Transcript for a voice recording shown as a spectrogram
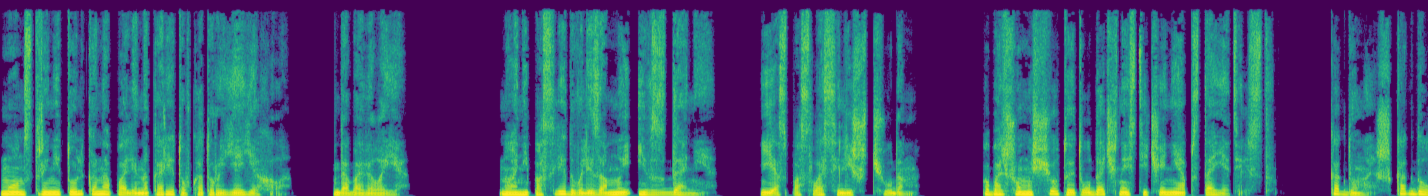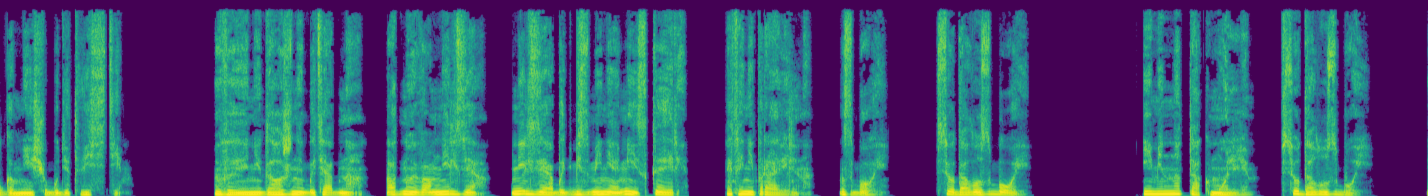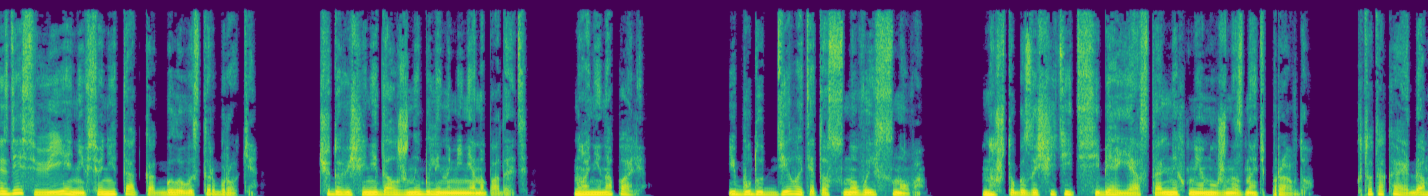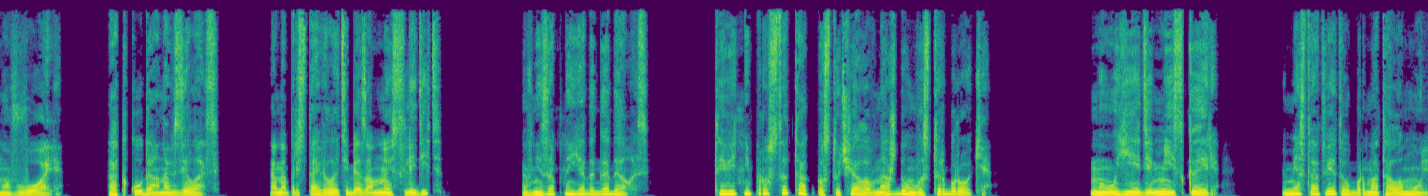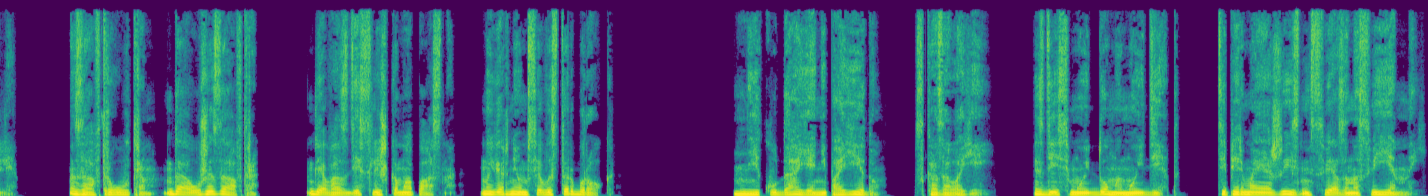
«Монстры не только напали на карету, в которой я ехала», — добавила я. «Но они последовали за мной и в здание. Я спаслась лишь чудом. По большому счету, это удачное стечение обстоятельств. Как думаешь, как долго мне еще будет вести? «Вы не должны быть одна. Одной вам нельзя. Нельзя быть без меня, мисс Кэрри. Это неправильно. Сбой. Все дало сбой». Именно так, Молли. Все дало сбой. Здесь, в Виене, все не так, как было в Эстерброке. Чудовища не должны были на меня нападать. Но они напали. И будут делать это снова и снова. Но чтобы защитить себя и остальных, мне нужно знать правду. Кто такая дама в вуале? Откуда она взялась? Она приставила тебя за мной следить? Внезапно я догадалась. Ты ведь не просто так постучала в наш дом в Эстерброке. Мы уедем, мисс Кэрри. Вместо ответа бормотала Молли. Завтра утром. Да, уже завтра. Для вас здесь слишком опасно. Мы вернемся в Эстерброк. Никуда я не поеду, сказала ей. Здесь мой дом и мой дед. Теперь моя жизнь связана с Виенной.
